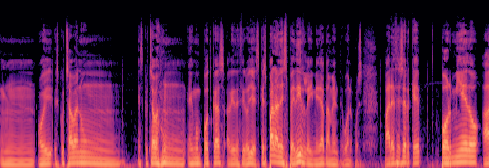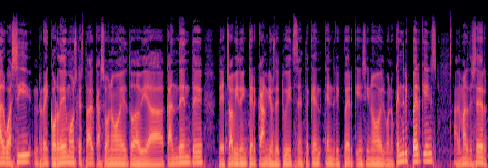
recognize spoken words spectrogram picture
Mm, hoy escuchaba en un escuchaba en un, en un podcast alguien decir, oye, es que es para despedirle inmediatamente. Bueno, pues parece ser que por miedo a algo así. Recordemos que está el caso Noel todavía candente. De hecho, ha habido intercambios de tweets entre Kendrick Perkins y Noel. Bueno, Kendrick Perkins, además de ser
